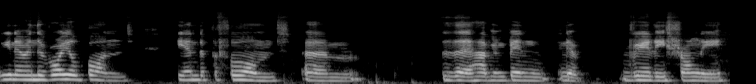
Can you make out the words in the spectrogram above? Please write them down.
you know, in the Royal Bond, he underperformed um, there, having been, you know, really strongly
